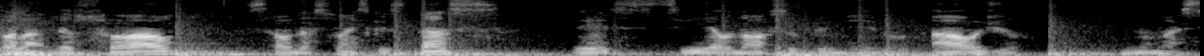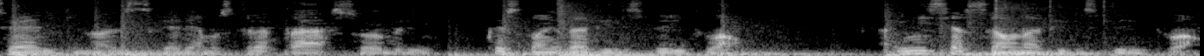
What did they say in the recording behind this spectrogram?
Olá pessoal, saudações cristãs. Esse é o nosso primeiro áudio numa série que nós queremos tratar sobre questões da vida espiritual, a iniciação na vida espiritual.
